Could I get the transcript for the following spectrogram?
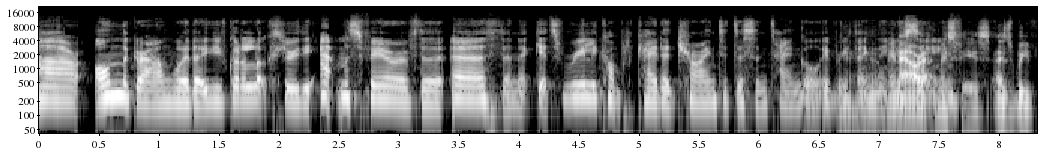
Are on the ground where you've got to look through the atmosphere of the Earth, and it gets really complicated trying to disentangle everything I that mean, our seeing. atmospheres, as we've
